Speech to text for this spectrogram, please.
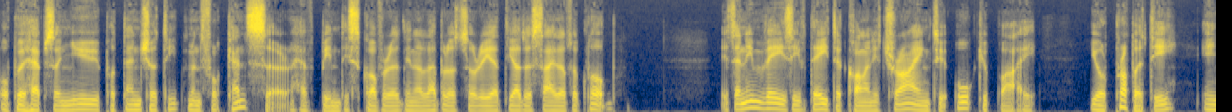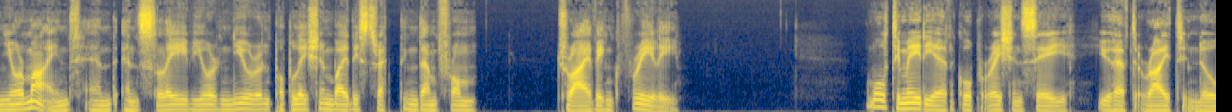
or perhaps a new potential treatment for cancer have been discovered in a laboratory at the other side of the globe. It's an invasive data colony trying to occupy your property in your mind and enslave your neuron population by distracting them from driving freely. Multimedia corporations say you have the right to know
